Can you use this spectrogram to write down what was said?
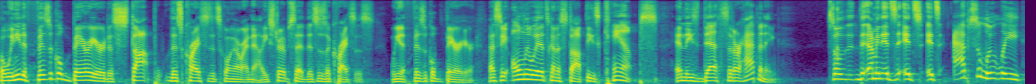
but we need a physical barrier to stop this crisis that's going on right now." He straight up said, "This is a crisis. We need a physical barrier. That's the only way that's going to stop these camps and these deaths that are happening." So I mean, it's it's it's absolutely.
